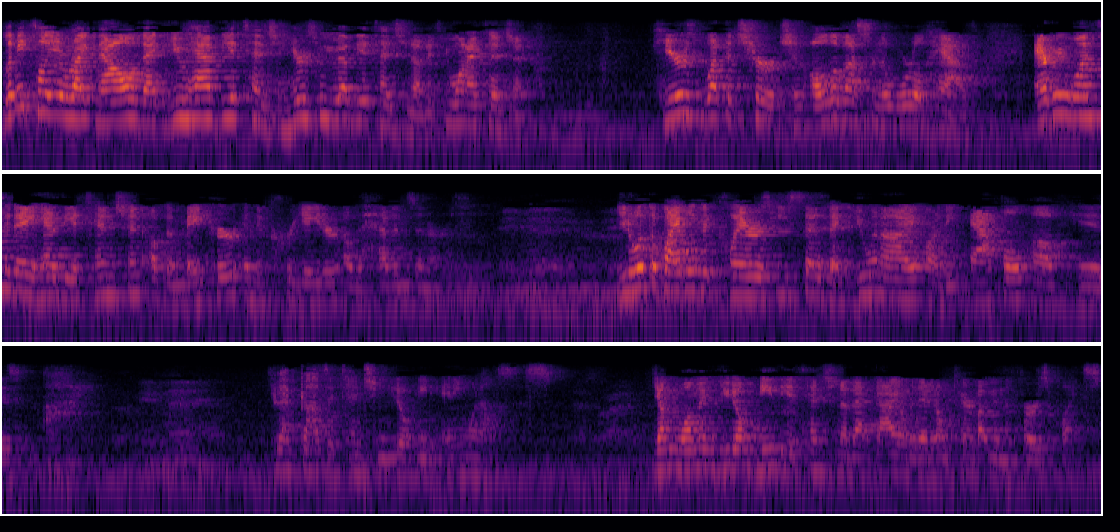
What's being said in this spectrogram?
Let me tell you right now that you have the attention. Here's who you have the attention of if you want attention. Here's what the church and all of us in the world have. Everyone today has the attention of the maker and the creator of the heavens and earth. Amen. You know what the Bible declares? He says that you and I are the apple of his eye. Amen. You have God's attention. You don't need anyone else's. Young woman, you don't need the attention of that guy over there. They don't care about you in the first place.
